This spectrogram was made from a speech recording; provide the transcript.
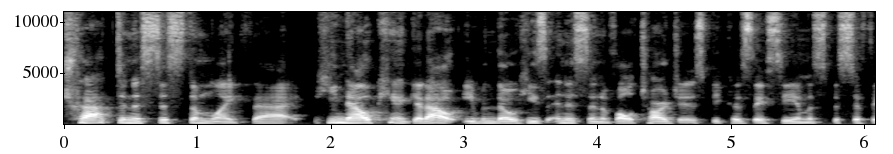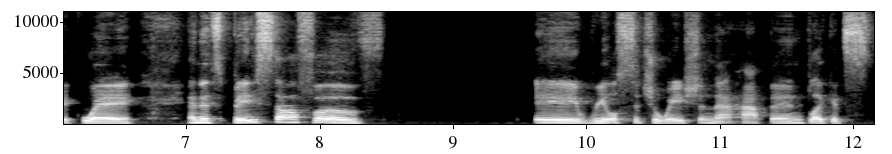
trapped in a system like that, he now can't get out, even though he's innocent of all charges because they see him a specific way. And it's based off of a real situation that happened. Like it's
